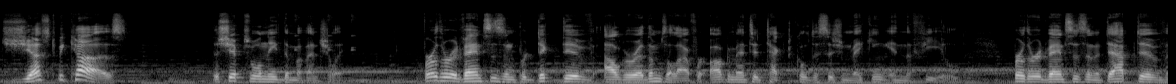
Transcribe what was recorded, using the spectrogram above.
just because the ships will need them eventually. Further advances in predictive algorithms allow for augmented tactical decision-making in the field. Further advances in adaptive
